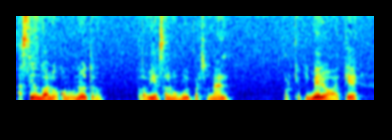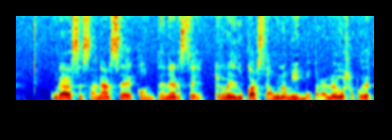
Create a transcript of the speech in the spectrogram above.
haciendo algo con un otro, todavía es algo muy personal. porque primero hay que curarse, sanarse, contenerse, reeducarse a uno mismo para luego ya poder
